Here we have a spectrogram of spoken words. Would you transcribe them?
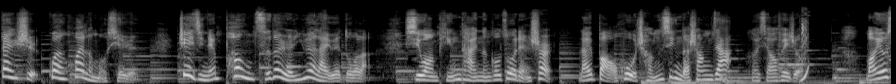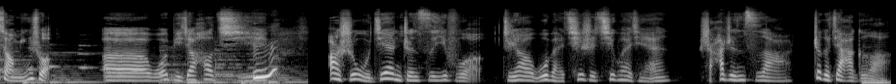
但是惯坏了某些人。这几年碰瓷的人越来越多了，希望平台能够做点事儿来保护诚信的商家和消费者。网友小明说，呃，我比较好奇，二十五件真丝衣服只要五百七十七块钱，啥真丝啊？这个价格？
